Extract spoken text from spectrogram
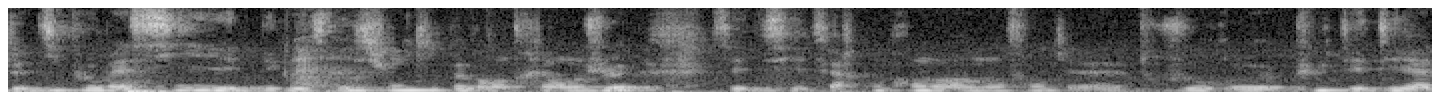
de, diplomatie et de négociation qui peuvent rentrer en jeu. C'est d'essayer de faire comprendre à un enfant qui a toujours pu téter à,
